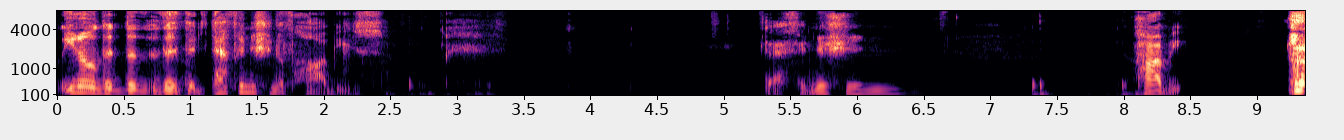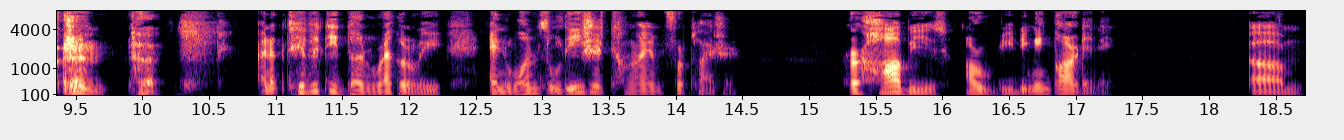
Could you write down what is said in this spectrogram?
you know the the the, the definition of hobbies. Definition. Hobby. An activity done regularly in one's leisure time for pleasure. Her hobbies are reading and gardening. Um,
